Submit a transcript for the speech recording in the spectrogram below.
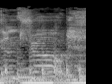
control.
